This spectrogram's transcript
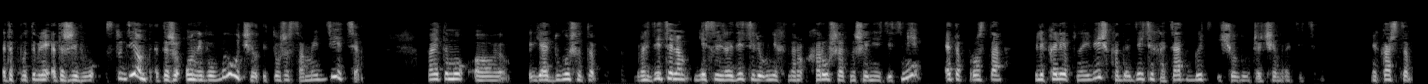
Это, в какой-то мере, это же его студент, это же он его выучил, и то же самое детям. Поэтому э, я думаю, что это родителям, если родители, у них хорошие отношения с детьми, это просто великолепная вещь, когда дети хотят быть еще лучше, чем родители. Мне кажется,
